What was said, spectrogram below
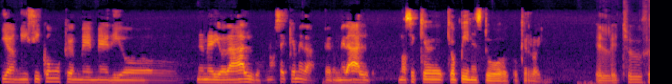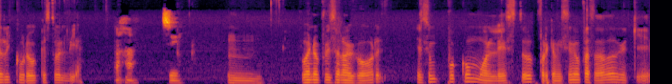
y a mí sí como que me medio, me medio da algo. No sé qué me da, pero me da algo. No sé qué, qué opines tú o qué rollo. El hecho de usar el cubrebocas todo el día. Ajá, sí. Mm, bueno, pues a lo mejor es un poco molesto porque a mí se me ha pasado de que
